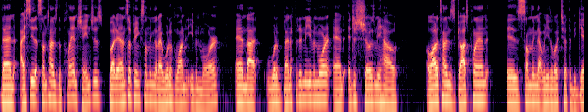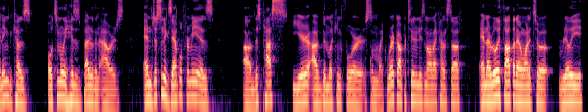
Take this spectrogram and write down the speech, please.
then I see that sometimes the plan changes, but it ends up being something that I would have wanted even more. and that would have benefited me even more. And it just shows me how a lot of times God's plan is something that we need to look to at the beginning because ultimately His is better than ours. And just an example for me is um, this past year, I've been looking for some like work opportunities and all that kind of stuff. And I really thought that I wanted to really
